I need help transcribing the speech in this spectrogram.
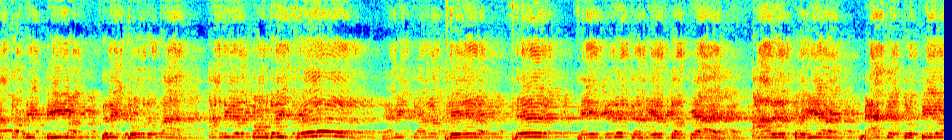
ਆ ਆਪਣੀ ਟੀਮ ਜਿਹੜੀ ਜੋੜ ਦਿੱਤਾ ਹੈ। ਅਗਲੀ ਰੇਡ ਪਾਉਣ ਦੇ ਫੇਰ ਹੈਵੀ ਕਰ ਫੇਰ ਫੇਰ ਫੇਰ ਜਿਹੜੇ ਗਰਮੇਲ ਤੁਰ ਪਿਆ ਹੈ। ਆ ਰੇਡ ਪਈ ਹੈ। ਮੈਚ ਚੋਟੀ ਦਾ।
